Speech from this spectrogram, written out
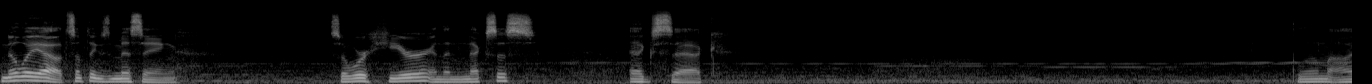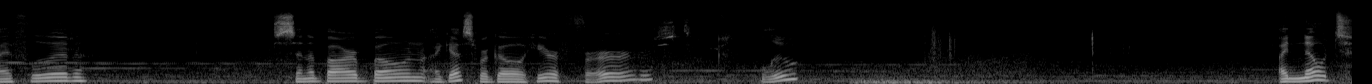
No way out. Something's missing. So we're here in the Nexus egg sac. Gloom eye fluid. Cinnabar bone. I guess we'll go here first. Blue? I note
